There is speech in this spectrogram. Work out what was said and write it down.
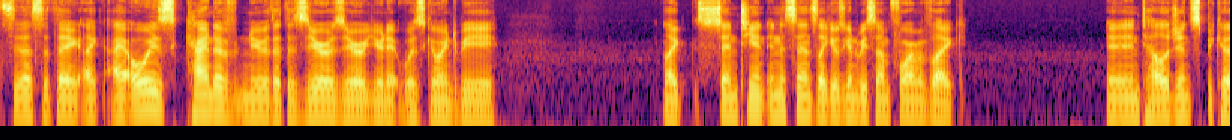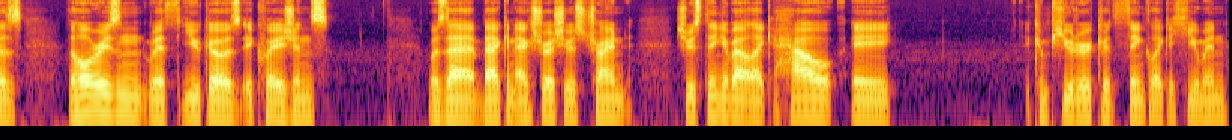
See, that's the thing. Like, I always kind of knew that the zero zero unit was going to be like sentient in a sense. Like, it was going to be some form of like intelligence because the whole reason with Yuko's equations was that back in Extra, she was trying she was thinking about like how a, a computer could think like a human,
